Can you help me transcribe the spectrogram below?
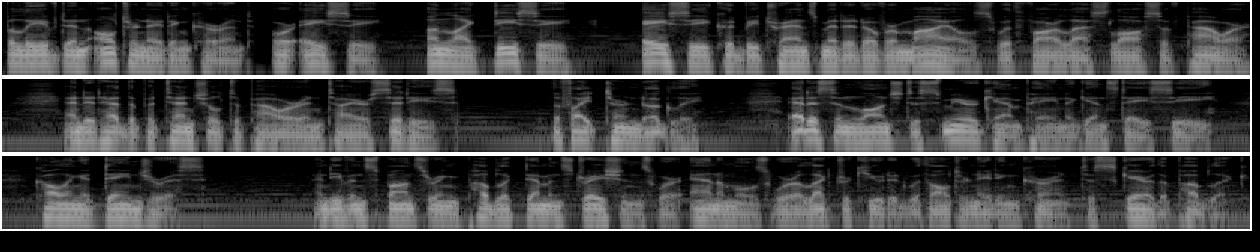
believed in alternating current, or AC. Unlike DC, AC could be transmitted over miles with far less loss of power, and it had the potential to power entire cities. The fight turned ugly. Edison launched a smear campaign against AC, calling it dangerous and even sponsoring public demonstrations where animals were electrocuted with alternating current to scare the public.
